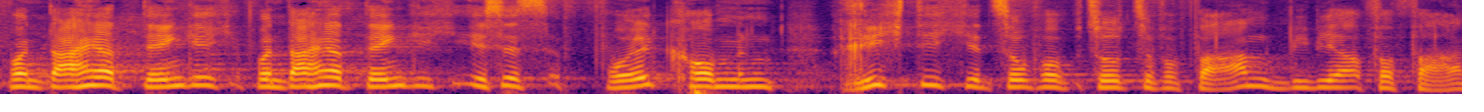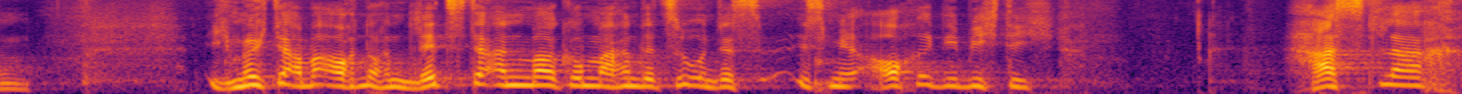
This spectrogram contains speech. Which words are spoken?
von daher denke ich, von daher denke ich, ist es vollkommen richtig, jetzt so, so zu verfahren, wie wir verfahren. Ich möchte aber auch noch eine letzte Anmerkung machen dazu, und das ist mir auch irgendwie wichtig. Hastlach,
